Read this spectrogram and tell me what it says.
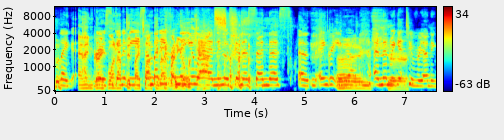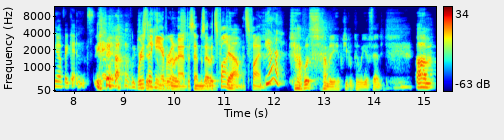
Like, And then Greg there's gonna be somebody from the UN cats. who's going to send us an angry email, I'm and then we get to running over kittens. Yeah, which We're just making everyone worse. mad this episode. No it's fine. doubt. It's fine. Yeah, Yeah, what's how many people can we offend? Um,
